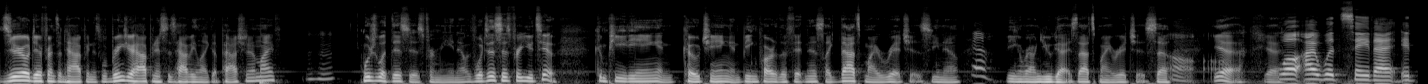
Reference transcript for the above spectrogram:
Zero difference in happiness. What brings you happiness is having like a passion in life. Mm-hmm. which is what this is for me, you know, what this is for you too. Competing and coaching and being part of the fitness, like that's my riches, you know. Yeah. Being around you guys, that's my riches. So Aw. yeah, yeah. Well, I would say that it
